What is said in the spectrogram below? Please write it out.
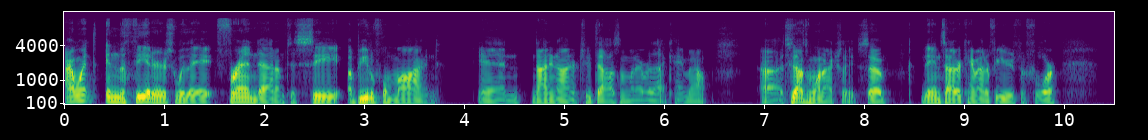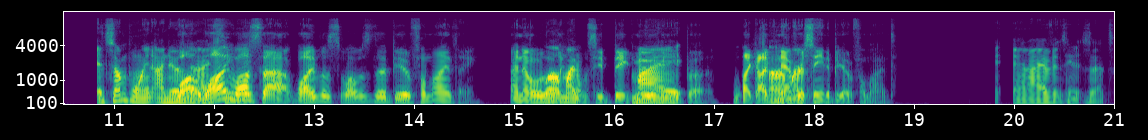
I went in the theaters with a friend, Adam, to see A Beautiful Mind in '99 or 2000, whenever that came out. Uh, 2001 actually. So The Insider came out a few years before. At some point, I know why, that why was it... that? Why was what was the Beautiful Mind thing? I know, well, like, my, obviously a big my, movie, but like I've uh, never my, seen A Beautiful Mind and I haven't seen it since.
